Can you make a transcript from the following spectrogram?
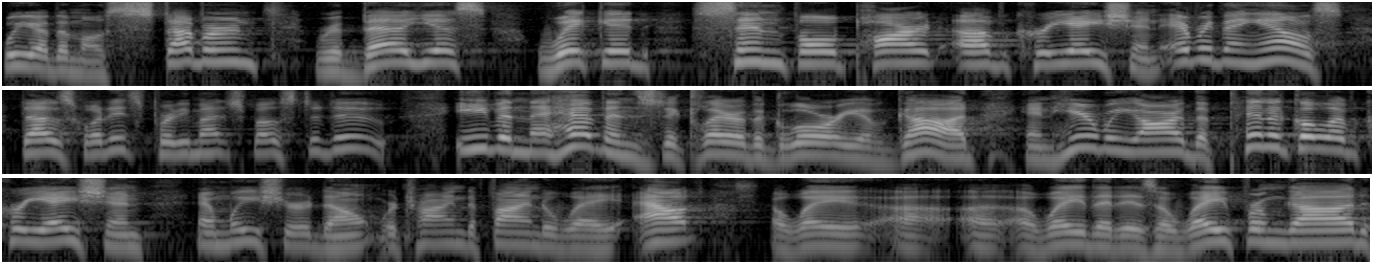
We are the most stubborn, rebellious, wicked, sinful part of creation. Everything else does what it's pretty much supposed to do. Even the heavens declare the glory of God, and here we are, the pinnacle of creation, and we sure don't. We're trying to find a way out, a way, uh, a, a way that is away from God,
